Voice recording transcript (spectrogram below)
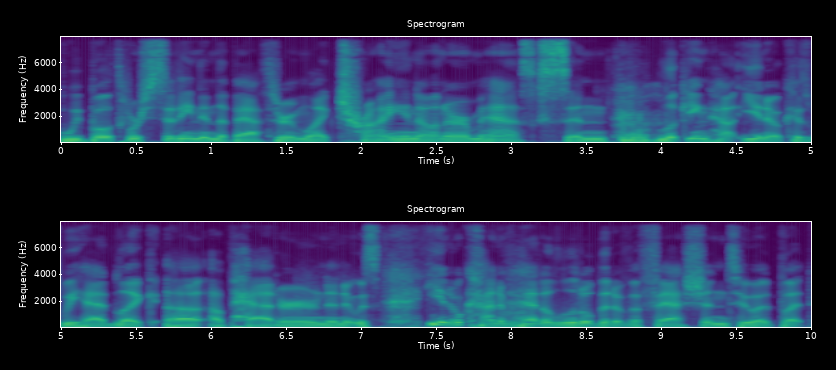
we both were sitting in the bathroom like trying on our masks and looking how you know because we had like a, a, pattern and it was you know kind of had a little bit of a fashion to it but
